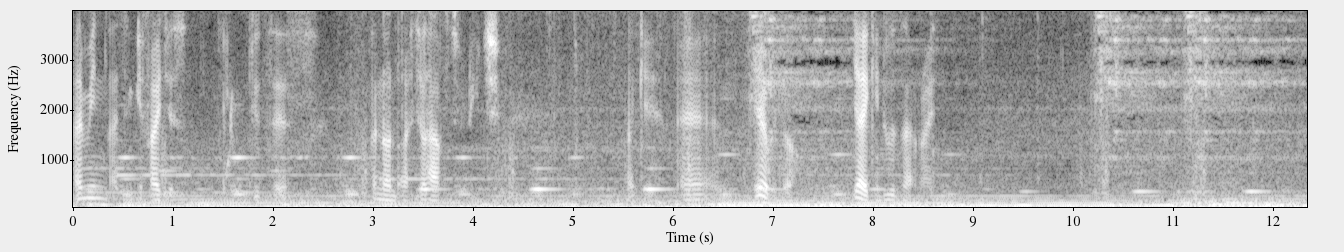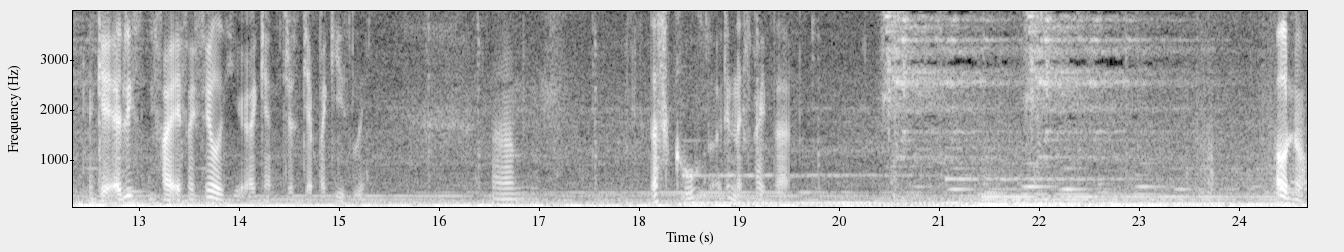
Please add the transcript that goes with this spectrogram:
I mean, I think if I just do this, oh, no, no, I still have to reach. Okay, and here we go. Yeah, I can do that, right? Okay, at least if I if I fail here, I can just get back easily. Um, that's cool. I didn't expect that. Oh no.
